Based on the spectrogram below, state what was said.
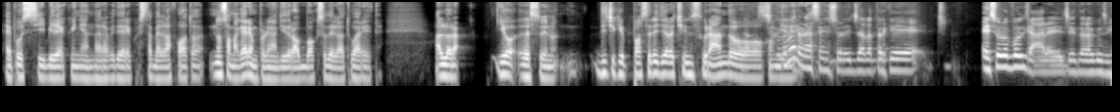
è possibile quindi andare a vedere questa bella foto. Non so, magari è un problema di Dropbox o della tua rete. Allora, io adesso io non- dici che posso leggere censurando o Secondo me non ha senso leggerla perché è solo volgare leggendola così.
